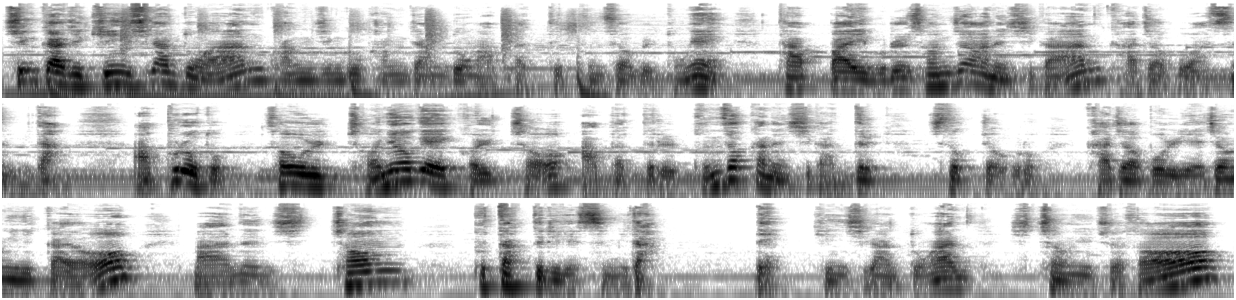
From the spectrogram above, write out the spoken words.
지금까지 긴 시간 동안 광진구 광장동 아파트 분석을 통해 탑5를 선정하는 시간 가져보았습니다. 앞으로도 서울 전역에 걸쳐 아파트를 분석하는 시간들 지속적으로 가져볼 예정이니까요. 많은 시청 부탁드리겠습니다. 네, 긴 시간 동안 시청해주셔서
